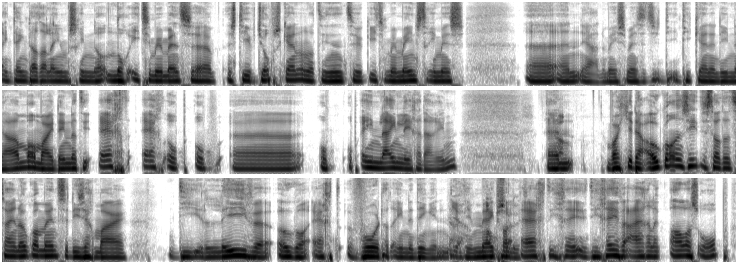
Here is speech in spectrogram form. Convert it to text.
Ik denk dat alleen misschien no- nog iets meer mensen Steve Jobs kennen, omdat hij natuurlijk iets meer mainstream is. En ja, de meeste mensen die, die, kennen die naam wel. Maar ik denk dat die echt, echt op, op, op, op één lijn liggen daarin. En Ja. Wat je daar ook wel aan ziet, is dat het zijn ook wel mensen die zeg maar, die leven ook wel echt voor dat ene ding. Ja, je merkt absoluut. wel echt, die, ge- die geven eigenlijk alles op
